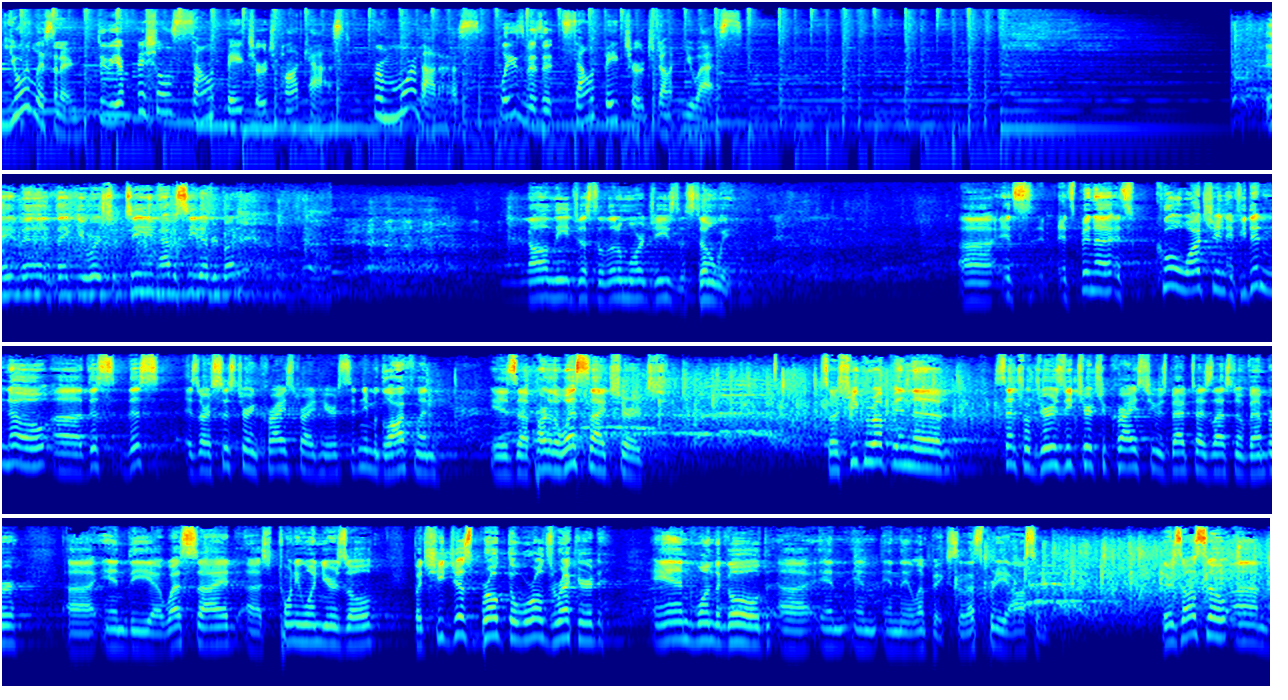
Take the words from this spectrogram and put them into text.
You're listening to the official South Bay Church podcast. For more about us, please visit southbaychurch.us. Amen. Thank you, worship team. Have a seat, everybody. We all need just a little more Jesus, don't we? Uh, it's it's been a it's cool watching. If you didn't know, uh, this this is our sister in Christ right here. Sydney McLaughlin is uh, part of the West Side Church. So she grew up in the Central Jersey Church of Christ. She was baptized last November uh, in the uh, West Side. Uh, 21 years old but she just broke the world's record and won the gold uh, in, in, in the Olympics. So that's pretty awesome. There's also, um,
